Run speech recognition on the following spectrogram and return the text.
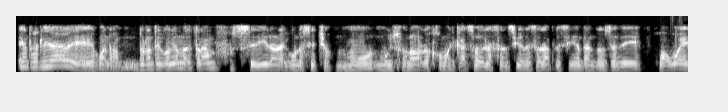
en realidad, eh, bueno, durante el gobierno de Trump se dieron algunos hechos muy, muy sonoros, como el caso de las sanciones a la presidenta entonces de Huawei,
